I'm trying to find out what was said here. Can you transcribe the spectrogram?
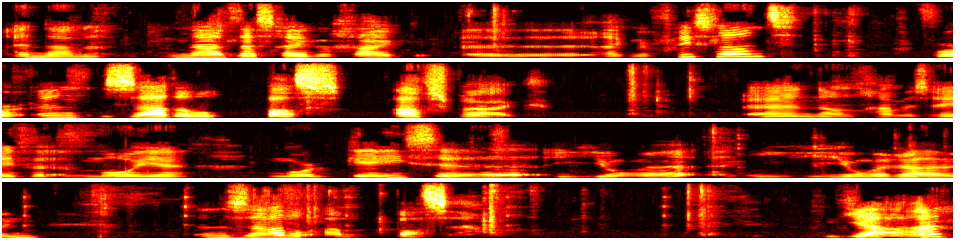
En dan, na het lesgeven ga ik, uh, ga ik naar Friesland voor een zadelpasafspraak. En dan gaan we eens even een mooie Morgese jongen, een jonge ruin, een zadel aanpassen. Ja.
